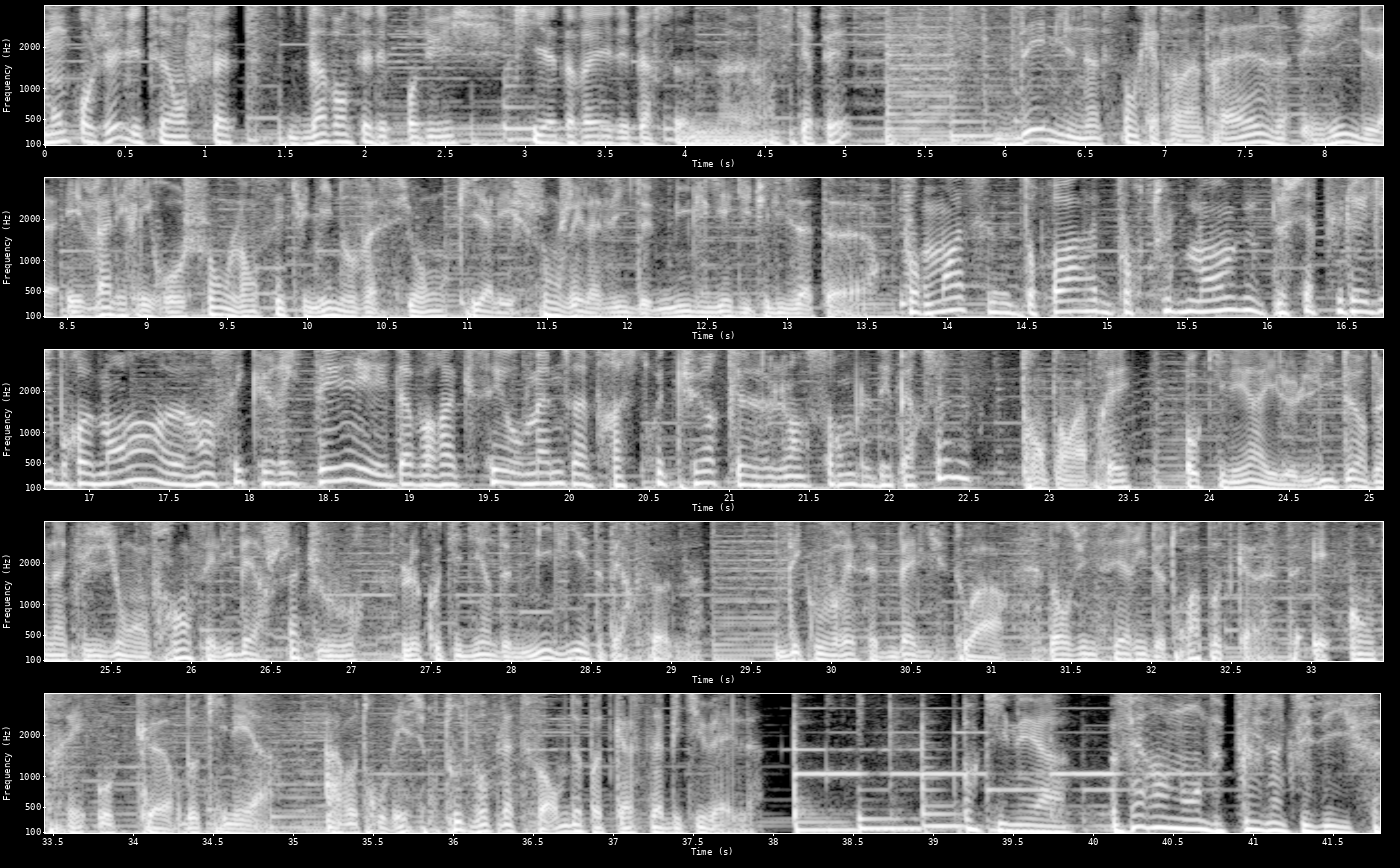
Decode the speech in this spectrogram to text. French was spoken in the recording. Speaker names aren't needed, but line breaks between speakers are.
Mon projet, il était en fait d'inventer des produits qui aideraient les personnes euh, handicapées.
Dès 1993, Gilles et Valérie Rochon lançaient une innovation qui allait changer la vie de milliers d'utilisateurs.
Pour moi, c'est le droit pour tout le monde de circuler librement, euh, en sécurité et d'avoir accès aux mêmes infrastructures que l'ensemble des personnes.
30 ans après, Okinea est le leader de l'inclusion en France et libère chaque jour le quotidien de milliers de personnes. Découvrez cette belle histoire dans une série de trois podcasts et entrez au cœur d'Okinea, à retrouver sur toutes vos plateformes de podcasts habituelles.
Okinea, vers un monde plus inclusif.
